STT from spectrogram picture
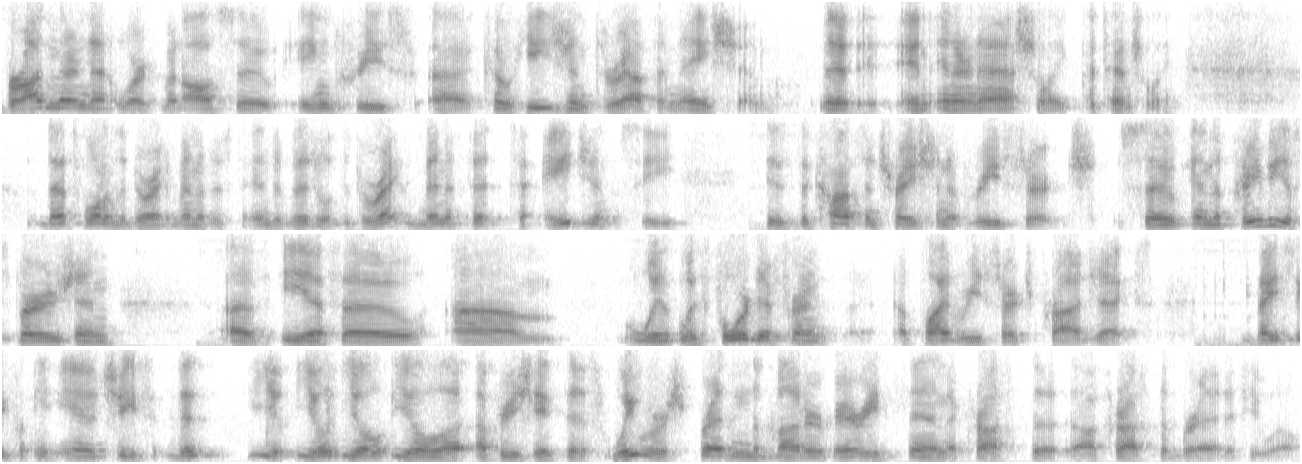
broaden their network, but also increase uh, cohesion throughout the nation and internationally potentially. That's one of the direct benefits to individual. The direct benefit to agency is the concentration of research. So in the previous version of EFO, um, with, with four different applied research projects, basically, you know, Chief, this, you, you'll you'll you'll uh, appreciate this. We were spreading the butter very thin across the across the bread, if you will,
